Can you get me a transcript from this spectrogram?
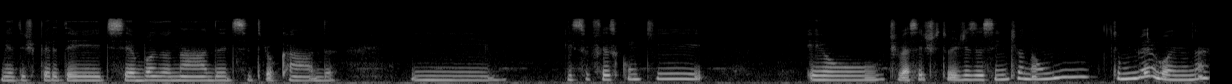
medo de perder, de ser abandonada, de ser trocada. E isso fez com que eu tivesse atitudes assim que eu não. que eu me envergonho, né?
